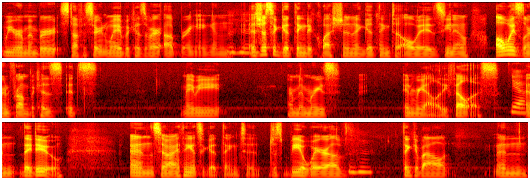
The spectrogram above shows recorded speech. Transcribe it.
we remember stuff a certain way because of our upbringing. And Mhm. it's just a good thing to question, a good thing to always, you know, always learn from because it's maybe our memories in reality fail us. Yeah. And they do. And so I think it's a good thing to just be aware of, mm-hmm. think about, and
